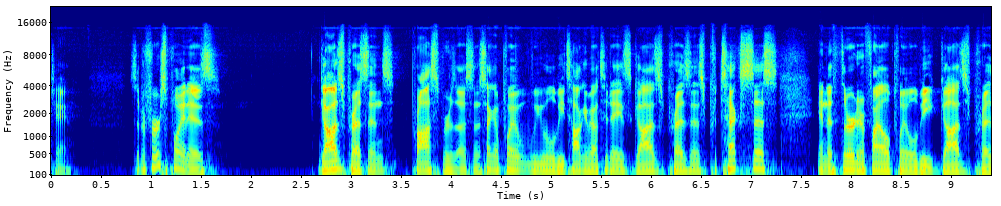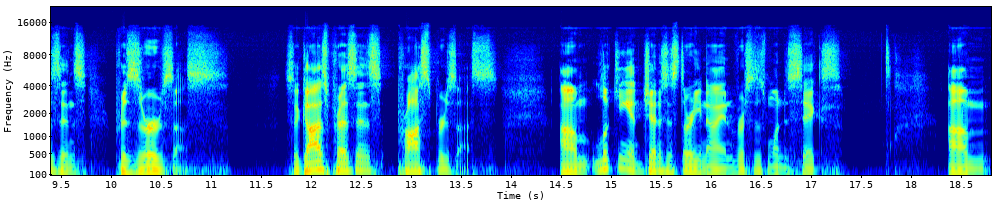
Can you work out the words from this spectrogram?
Okay. So, the first point is God's presence prospers us. And the second point we will be talking about today is God's presence protects us. And the third and final point will be God's presence preserves us. So God's presence prospers us. Um, looking at Genesis 39, verses 1 to 6, um,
